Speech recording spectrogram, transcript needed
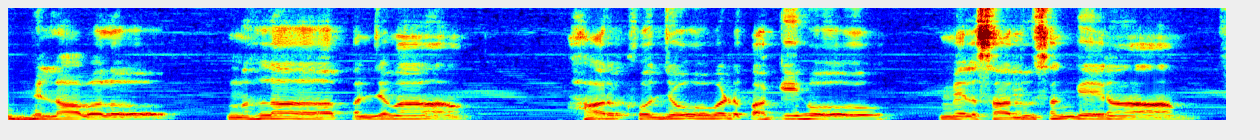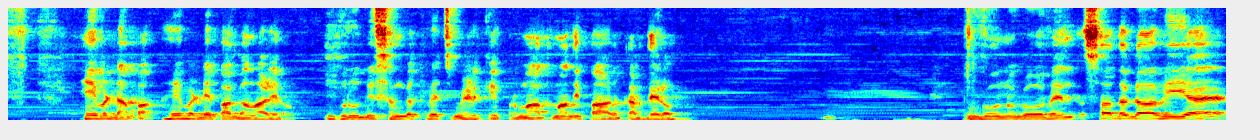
ਬਿਲਾਵਲ ਮਹਲਾ ਪੰਜਵਾਂ, ਹਰ ਖੋਜੋ ਵਡ ਭਾਗੀ ਹੋ, ਮਿਲ ਸਾਧੂ ਸੰਗੇ RAM ਹੇ ਵੱਡਾ ਭਾ- ਹੇ ਵੱਡੇ ਭਾਗਾਂ ਵਾਲਿਓ, ਗੁਰੂ ਦੀ ਸੰਗਤ ਵਿੱਚ ਮਿਲ ਕੇ ਪ੍ਰਮਾਤਮਾ ਦੀ ਭਾਲ ਕਰਦੇ ਰਹੋ। ਗੁਣ ਗੋਬਿੰਦ ਸਦ ਗਾਵੀਐ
